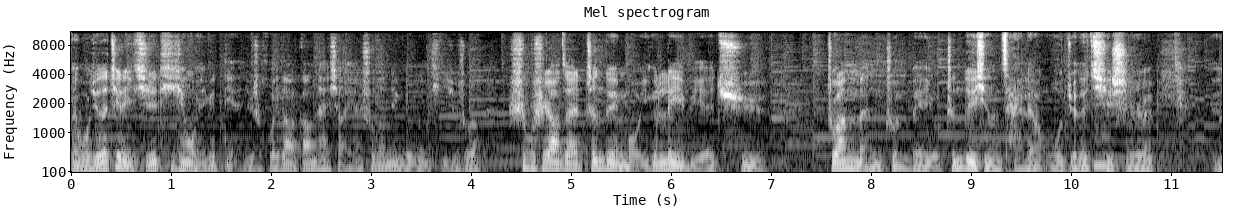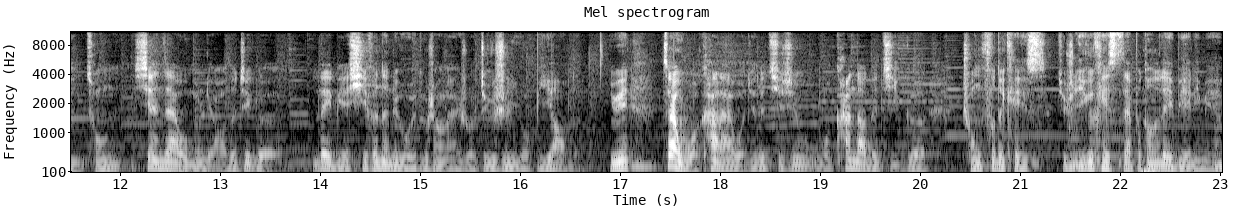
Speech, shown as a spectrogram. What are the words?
哎，我觉得这里其实提醒我一个点，就是回到刚才小严说的那个问题，就是说，是不是要在针对某一个类别去专门准备有针对性的材料？我觉得其实，嗯，从现在我们聊的这个类别细分的这个维度上来说，这个是有必要的。因为在我看来，我觉得其实我看到的几个重复的 case，就是一个 case 在不同的类别里面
